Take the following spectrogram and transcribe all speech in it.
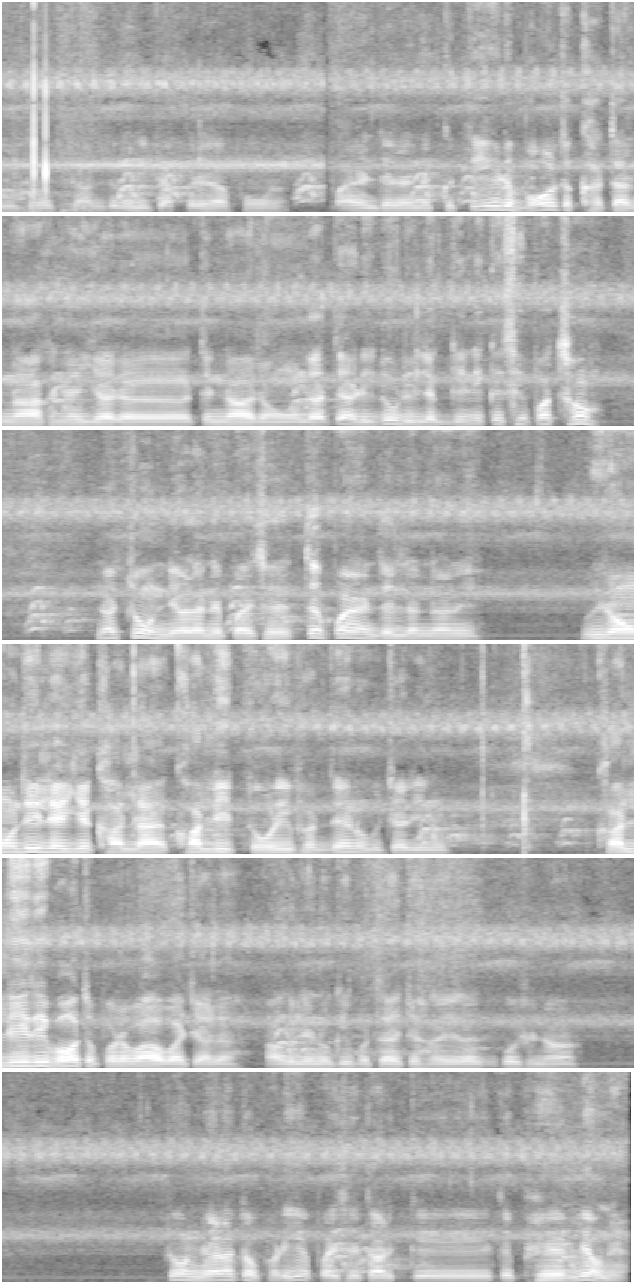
ਉਧਰੋਂ ਚੰਦ ਵੀ ਨਹੀਂ ਚੱਕ ਰਿਹਾ ਫੋਨ। ਭੈਣ ਦੇ ਨੇ ਕਤੀੜ ਬਹੁਤ ਖਤਰਨਾਕ ਨੇ ਯਾਰ ਤੇ ਨਾ ਰੌਂਦਾ ਦਿਹਾੜੀ ਧੂੜੀ ਲੱਗੀ ਨਹੀਂ ਕਿਸੇ ਪਾਸੋਂ। ਨਾ ਝੋਨੇ ਵਾਲਿਆਂ ਨੇ ਪੈਸੇ ਦਿੱਤੇ, ਭੈਣ ਦੇ ਲੰਨਾਂ ਨੇ। ਵੀ ਰੌਂਦੀ ਲਈਏ ਖਾਲਾ, ਖਾਲੀ ਤੋੜੀ ਫਿਰਦੇ ਨੂੰ ਵਿਚਾਰੀ ਨੂੰ। ਖਾਲੀ ਦੀ ਬਹੁਤ ਪ੍ਰਭਾਵ ਆ ਚੱਲ, ਅਗਲੇ ਨੂੰ ਕੀ ਪਤਾ ਇਹ ਚ ਹੋਏਗਾ ਕਿ ਕੁਛ ਨਾ। ਝੋਨੇ ਵਾਲਾ ਤੋਂ ਫੜੀਏ ਪੈਸੇ ਤੜਕੇ ਤੇ ਫੇਰ ਲਿਆਉਣੇ ਆ।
